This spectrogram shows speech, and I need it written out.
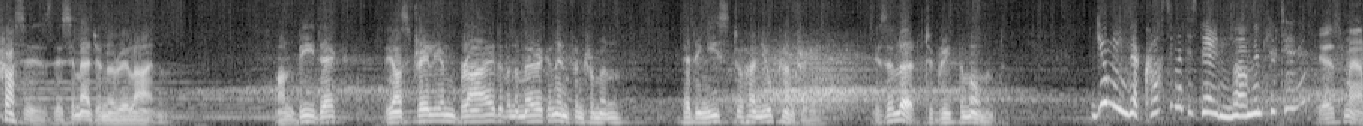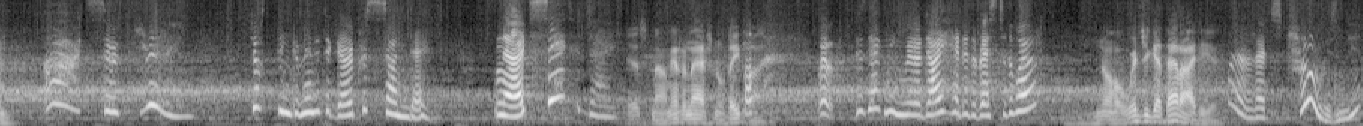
crosses this imaginary line. On B deck, the Australian bride of an American infantryman heading east to her new country is alert to greet the moment. You mean we're crossing at this very moment, Lieutenant? Yes, ma'am. Oh, it's so thrilling. Just think a minute ago it was Sunday. Now it's Saturday. Yes, ma'am. International date line. Oh, well, does that mean we're a day ahead of the rest of the world? No, where'd you get that idea? Well, that's true, isn't it?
